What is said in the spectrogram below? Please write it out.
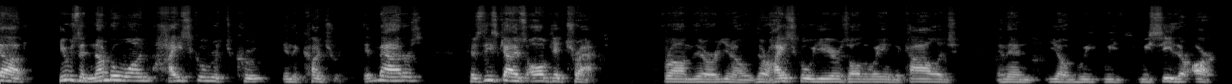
uh he was the number one high school recruit in the country. It matters because these guys all get tracked from their, you know, their high school years all the way into college. And then, you know, we we we see their arc.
